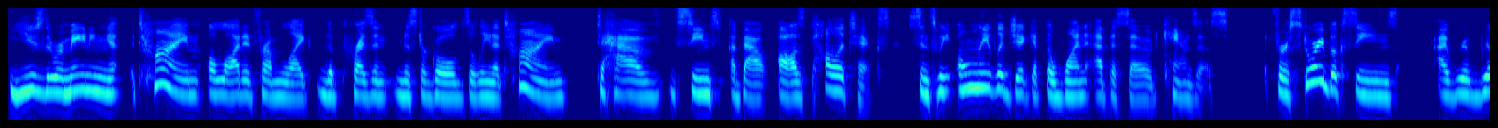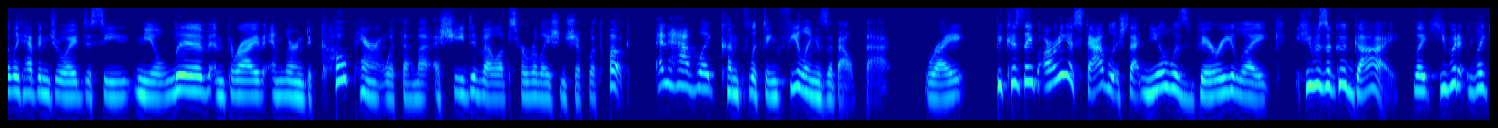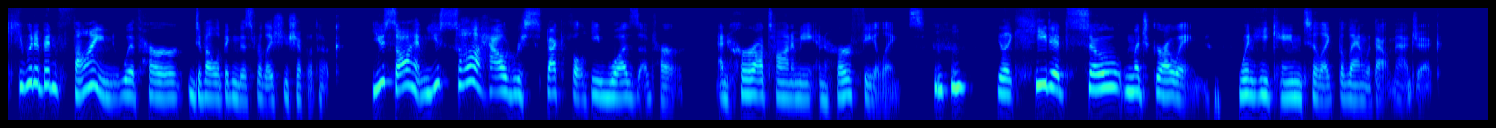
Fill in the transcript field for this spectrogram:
use the remaining time allotted from like the present Mr. Gold Zelena time to have scenes about Oz politics since we only legit get the one episode, Kansas. For Storybrooke scenes, I would really have enjoyed to see Neal live and thrive and learn to co parent with Emma as she develops her relationship with Hook and have like conflicting feelings about that, right? Because they've already established that Neal was very like, he was a good guy. Like he would, like, he would have been fine with her developing this relationship with Hook. You saw him, you saw how respectful he was of her and her autonomy and her feelings. Mhm. Like he did so much growing when he came to like the land without magic.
